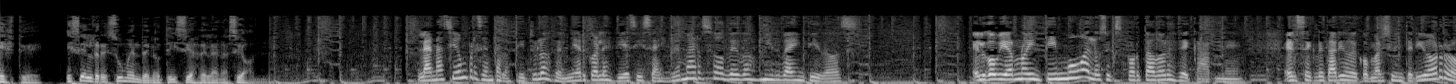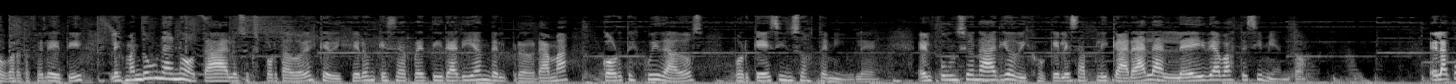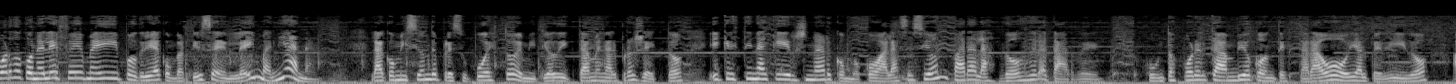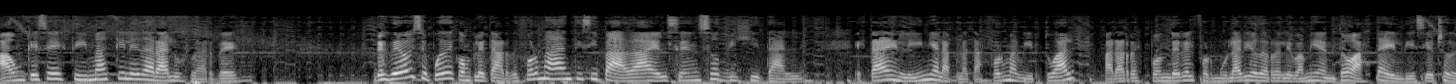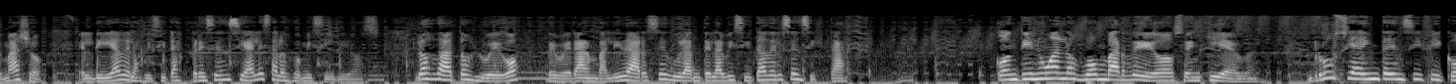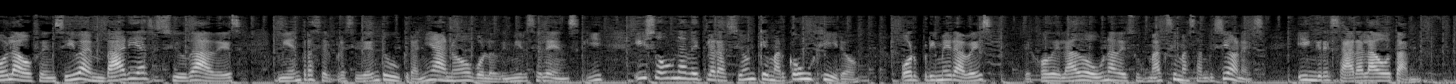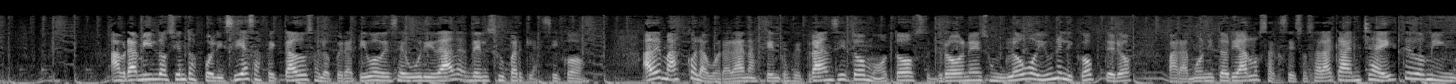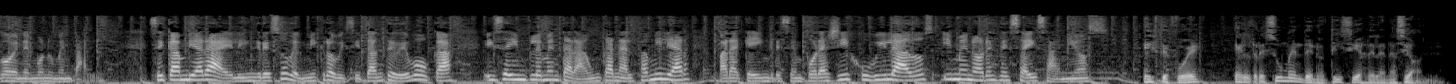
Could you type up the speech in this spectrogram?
Este es el resumen de Noticias de la Nación. La Nación presenta los títulos del miércoles 16 de marzo de 2022. El gobierno intimó a los exportadores de carne. El secretario de Comercio Interior, Roberto Feletti, les mandó una nota a los exportadores que dijeron que se retirarían del programa Cortes Cuidados porque es insostenible. El funcionario dijo que les aplicará la ley de abastecimiento. El acuerdo con el FMI podría convertirse en ley mañana. La Comisión de Presupuesto emitió dictamen al proyecto y Cristina Kirchner convocó a la sesión para las 2 de la tarde. Juntos por el Cambio contestará hoy al pedido, aunque se estima que le dará luz verde. Desde hoy se puede completar de forma anticipada el censo digital. Está en línea la plataforma virtual para responder el formulario de relevamiento hasta el 18 de mayo, el día de las visitas presenciales a los domicilios. Los datos luego deberán validarse durante la visita del censista. Continúan los bombardeos en Kiev. Rusia intensificó la ofensiva en varias ciudades mientras el presidente ucraniano Volodymyr Zelensky hizo una declaración que marcó un giro por primera vez dejó de lado una de sus máximas ambiciones, ingresar a la OTAN. Habrá 1.200 policías afectados al operativo de seguridad del Superclásico. Además, colaborarán agentes de tránsito, motos, drones, un globo y un helicóptero para monitorear los accesos a la cancha este domingo en el Monumental se cambiará el ingreso del micro visitante de Boca y se implementará un canal familiar para que ingresen por allí jubilados y menores de 6 años. Este fue el resumen de Noticias de la Nación.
